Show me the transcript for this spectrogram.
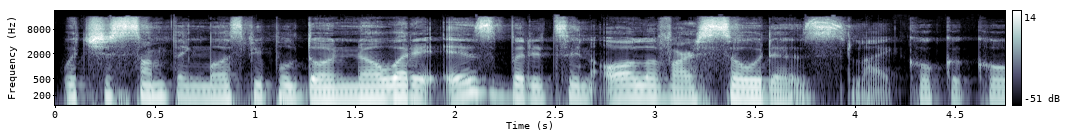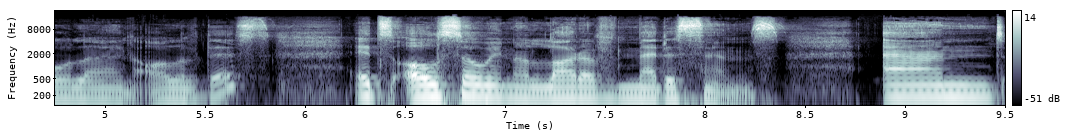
which is something most people don't know what it is, but it's in all of our sodas like Coca-Cola and all of this. It's also in a lot of medicines. And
